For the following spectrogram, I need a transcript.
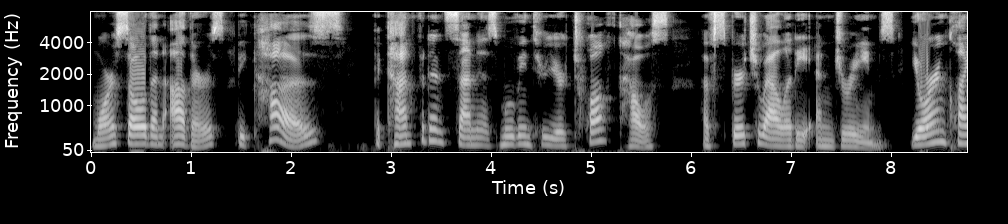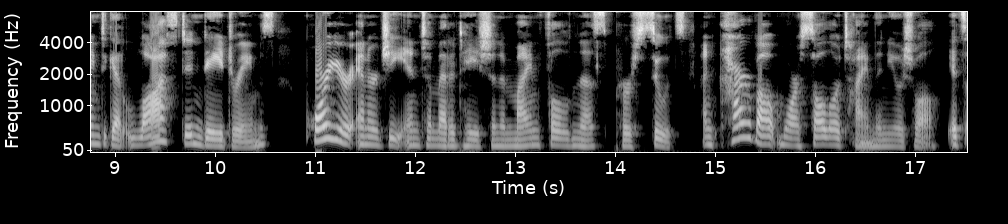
more so than others, because the confident sun is moving through your 12th house of spirituality and dreams. You're inclined to get lost in daydreams, pour your energy into meditation and mindfulness pursuits, and carve out more solo time than usual. It's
